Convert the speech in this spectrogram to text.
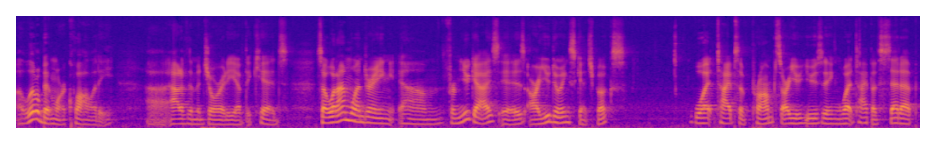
a little bit more quality uh, out of the majority of the kids. So, what I'm wondering um, from you guys is are you doing sketchbooks? What types of prompts are you using? What type of setup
